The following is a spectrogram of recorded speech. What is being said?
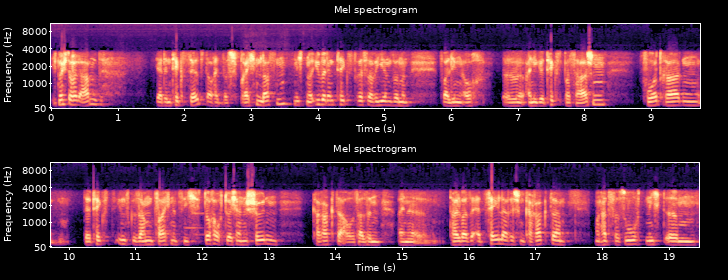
Ich möchte heute Abend ja den Text selbst auch etwas sprechen lassen, nicht nur über den Text referieren, sondern vor allen Dingen auch äh, einige Textpassagen vortragen. Der Text insgesamt zeichnet sich doch auch durch einen schönen Charakter aus, also einen teilweise erzählerischen Charakter. Man hat versucht, nicht ähm,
